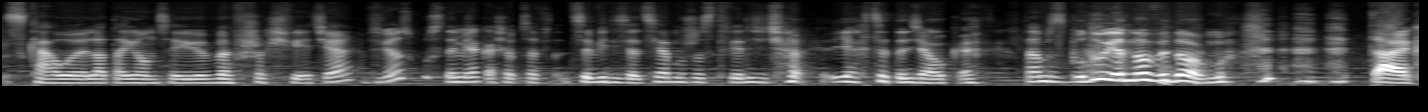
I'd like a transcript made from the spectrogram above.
skały latającej we wszechświecie. W związku z tym jakaś obca cywilizacja może stwierdzić, ja chcę tę działkę. Tam zbuduję nowy dom. Tak,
